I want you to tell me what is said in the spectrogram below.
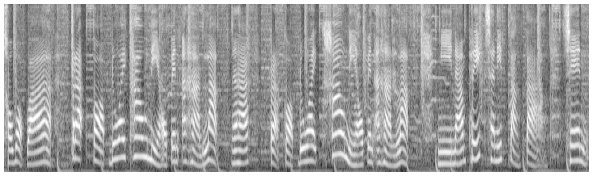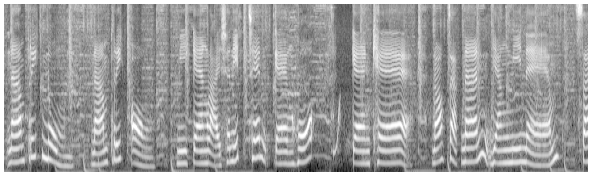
เขาบอกว่าประกอบด้วยข้าวเหนียวเป็นอาหารหลักนะคะ ประกอบด้วยข้าวเหนียวเป็นอาหารหลัก มีน้ำพริกชนิดต่างๆ เช่น น้ำพริกหนุ่ม น้ำพริกอ่อง มีแกงหลายชนิด เช่น แกงโฮะ แกงแค นอกจากนั้นยังมีแหนม ไส้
